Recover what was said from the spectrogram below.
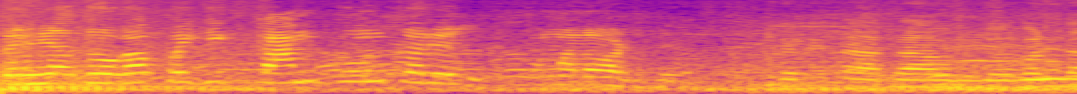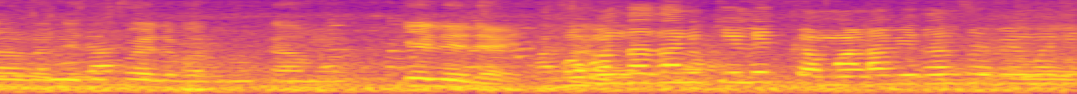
तर या दोघांपैकी काम कोण करेल तुम्हाला वाटते आता बबन दादांनी ते पहिल्यापासून काम केलेले आहे बबनदादांनी केलेत का? माडा विधानसभेमध्ये?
